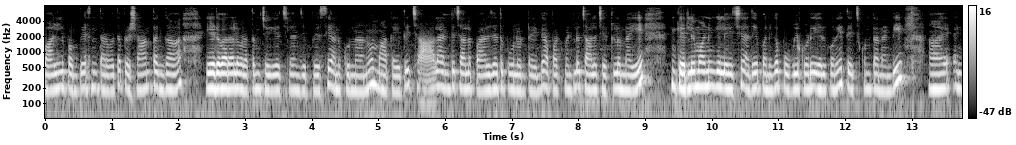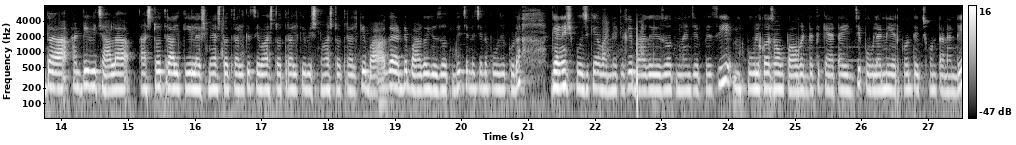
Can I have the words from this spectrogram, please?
వాళ్ళని పంపేసిన తర్వాత ప్రశాంతంగా ఏడు వారాల వ్రతం చేయొచ్చులే అని చెప్పేసి అనుకున్నాను. మాకైతే చాలా అంటే చాలా పారిజాత పూలు ఉంటాయండి. అపార్ట్మెంట్లో చాలా చెట్లు ఉన్నాయి ఇంక ఎర్లీ మార్నింగ్ లేచి అదే పనిగా పువ్వులు కూడా ఏరుకొని తెచ్చుకుంటానండి. ఇంకా అంటే ఇవి చాలా అష్టోత్తరాలకి లక్ష్మీ అష్టోత్తరాలకి శివాష్టోత్తరాలకి విష్ణు అష్టోత్తరాలకి బాగా అంటే బాగా యూజ్ అవుతుంది. చిన్న చిన్న పూజకి కూడా గణేష్ పూజకి అవన్నిటికి బాగా యూజ్ అవుతుందని చెప్పేసి పువ్వుల కోసం ఒక పావు గంట అయితే కేటాయించి పువ్వులన్నీ ఏరుకొని తెచ్చుకుంటానండి.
